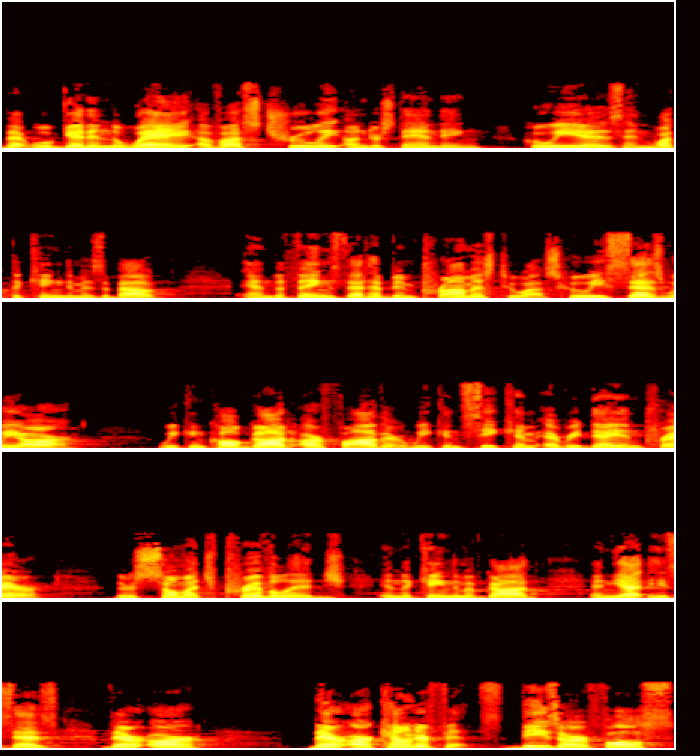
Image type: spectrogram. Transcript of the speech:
that will get in the way of us truly understanding who he is and what the kingdom is about, and the things that have been promised to us, who he says we are. We can call God our Father. We can seek him every day in prayer. There's so much privilege in the kingdom of God, and yet he says there are, there are counterfeits. These are false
